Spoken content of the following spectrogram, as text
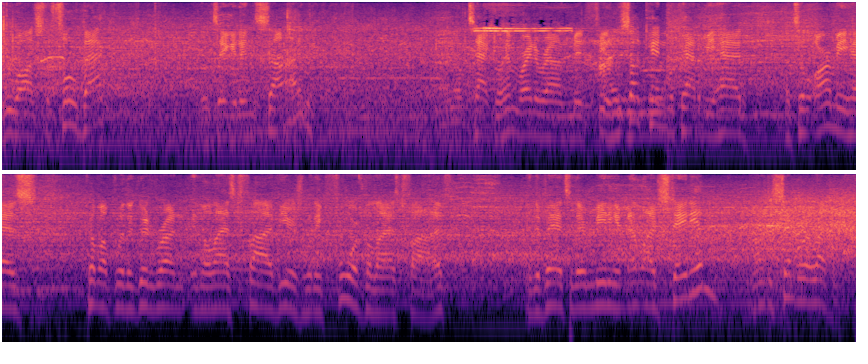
Ruoss the fullback. He'll take it inside. And he'll tackle him right around midfield. The Sun Canyon Academy had until Army has come up with a good run in the last five years, winning four of the last five in advance of their meeting at MetLife Stadium on December 11th.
